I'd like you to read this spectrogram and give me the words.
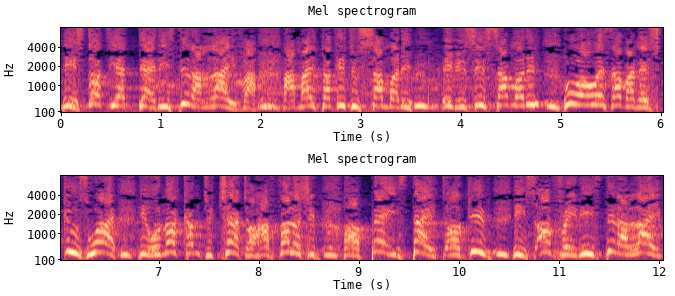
he's not yet dead, he's still alive. Am I talking to somebody? If you see somebody who always have an excuse why he will not come to church or have fellowship or pay his tithe or give his offering, he's still alive.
